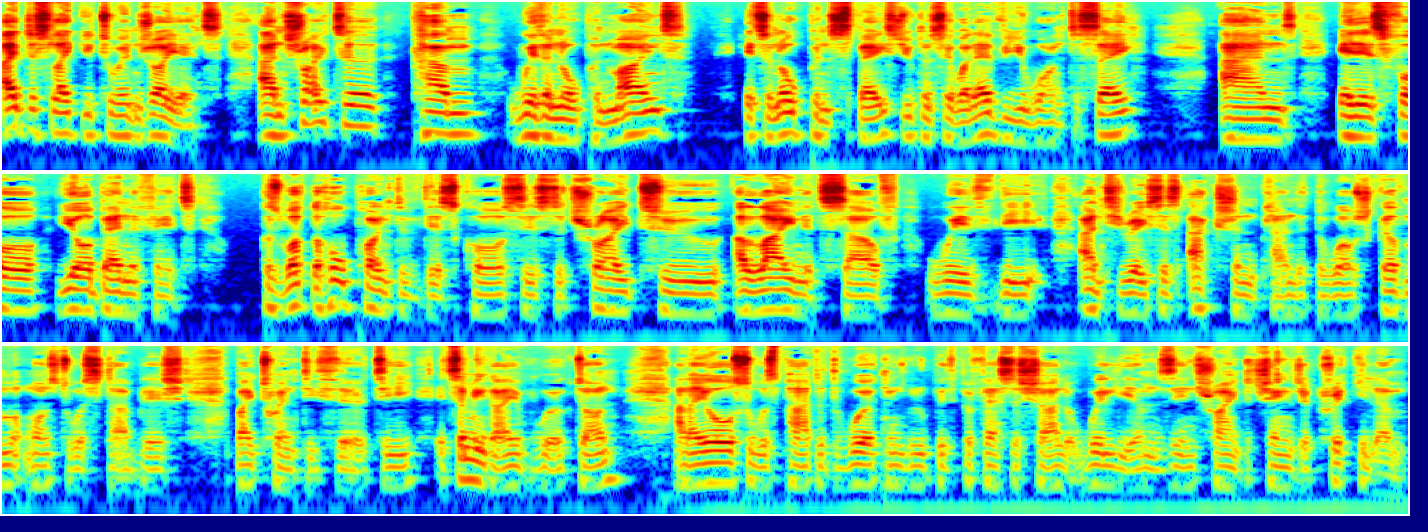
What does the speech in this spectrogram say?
I'd just like you to enjoy it and try to come with an open mind. It's an open space. You can say whatever you want to say, and it is for your benefit. Because what the whole point of this course is to try to align itself with the anti-racist action plan that the Welsh Government wants to establish by 2030. It's something I have worked on. And I also was part of the working group with Professor Charlotte Williams in trying to change a curriculum.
